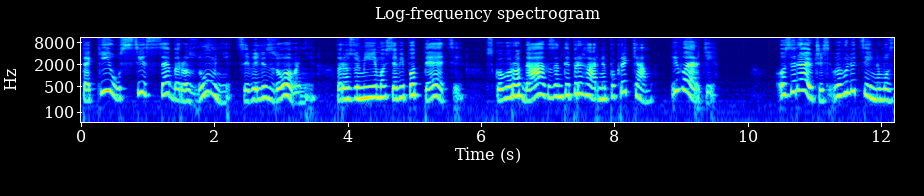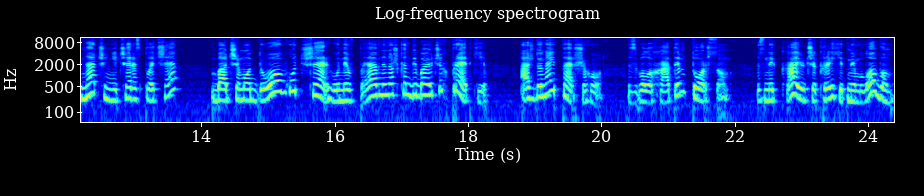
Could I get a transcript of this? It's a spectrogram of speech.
такі усі з себе розумні, цивілізовані, розуміємося в іпотеці, сковородах з антипригарним покриттям і верді. Озираючись в еволюційному значенні через плече, бачимо довгу чергу невпевнено шкандибаючих предків, аж до найпершого з волохатим торсом, зникаючи крихітним лобом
